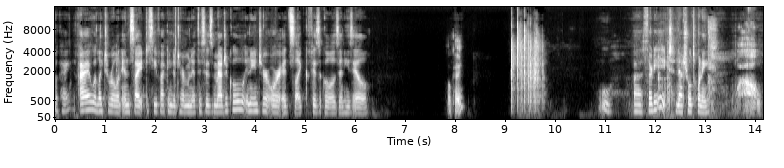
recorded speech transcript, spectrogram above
Okay. I would like to roll an insight to see if I can determine if this is magical in nature or it's like physical, as in he's ill. Okay. Ooh. Uh, 38. Natural 20. Wow.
